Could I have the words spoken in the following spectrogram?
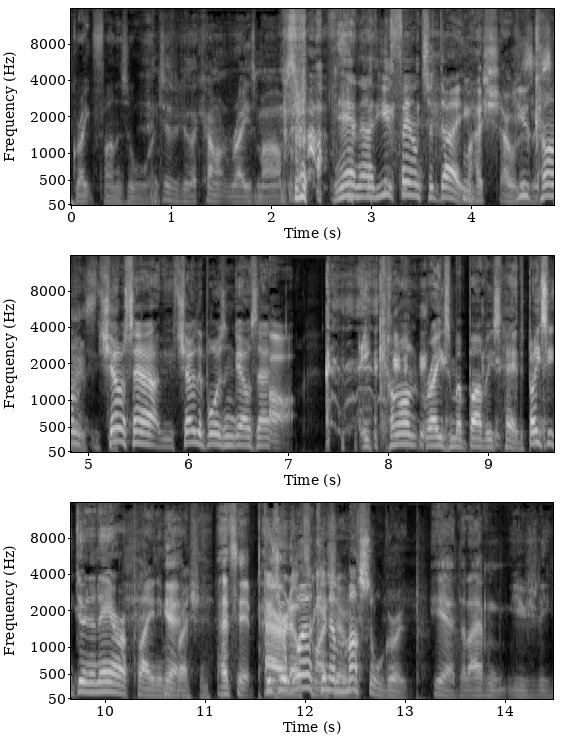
great fun as And always. just because I can't raise my arms up. Yeah, now you found today. My shoulders You so can't stiff. show us how. Show the boys and girls that Oh. he can't raise them above his head. Basically, doing an aeroplane Yeah, impression. that's it. Because you're working a muscle group. Yeah, that I haven't usually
